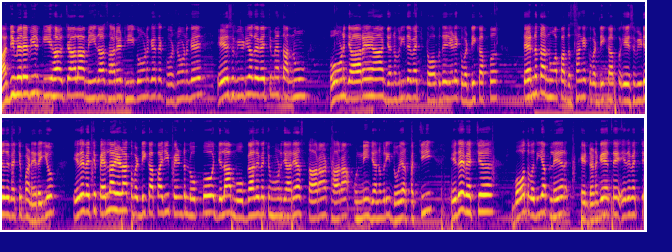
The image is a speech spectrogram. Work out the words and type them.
ਹਾਂਜੀ ਮੇਰੇ ਵੀਰ, ਕੀ ਹਾਲ ਚਾਲ ਆ? ਉਮੀਦ ਆ ਸਾਰੇ ਠੀਕ ਹੋਣਗੇ ਤੇ ਖੁਸ਼ ਹੋਣਗੇ। ਇਸ ਵੀਡੀਓ ਦੇ ਵਿੱਚ ਮੈਂ ਤੁਹਾਨੂੰ ਹੋਣ ਜਾ ਰਹੇ ਆ ਜਨਵਰੀ ਦੇ ਵਿੱਚ ਟੌਪ ਦੇ ਜਿਹੜੇ ਕਬੱਡੀ ਕੱਪ। ਤਿੰਨ ਤੁਹਾਨੂੰ ਆਪਾਂ ਦੱਸਾਂਗੇ ਕਬੱਡੀ ਕੱਪ। ਇਸ ਵੀਡੀਓ ਦੇ ਵਿੱਚ ਬਣੇ ਰਹੀਓ। ਇਹਦੇ ਵਿੱਚ ਪਹਿਲਾ ਜਿਹੜਾ ਕਬੱਡੀ ਕੱਪ ਆ ਜੀ, ਪਿੰਡ ਲੋਪੋ ਜ਼ਿਲ੍ਹਾ ਮੋਗਾ ਦੇ ਵਿੱਚ ਹੋਣ ਜਾ ਰਿਹਾ 17 18 19 ਜਨਵਰੀ 2025 ਇਹਦੇ ਵਿੱਚ ਬਹੁਤ ਵਧੀਆ ਪਲੇਅਰ ਖੇਡਣਗੇ ਤੇ ਇਹਦੇ ਵਿੱਚ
